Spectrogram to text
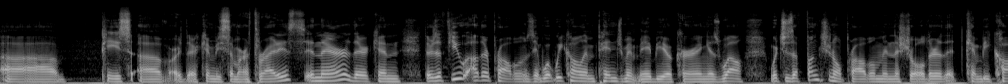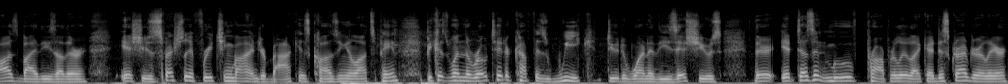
a piece of or there can be some arthritis in there. There can there's a few other problems and what we call impingement may be occurring as well which is a functional problem in the shoulder that can be caused by these other issues especially if reaching behind your back is causing you lots of pain. Because when the rotator cuff is weak due to one of these issues there it doesn't move properly like I described earlier.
